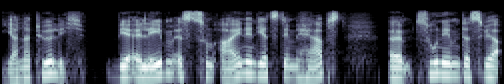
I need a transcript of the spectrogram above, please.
Ja, natürlich. Wir erleben es zum einen jetzt im Herbst äh, zunehmend, dass wir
